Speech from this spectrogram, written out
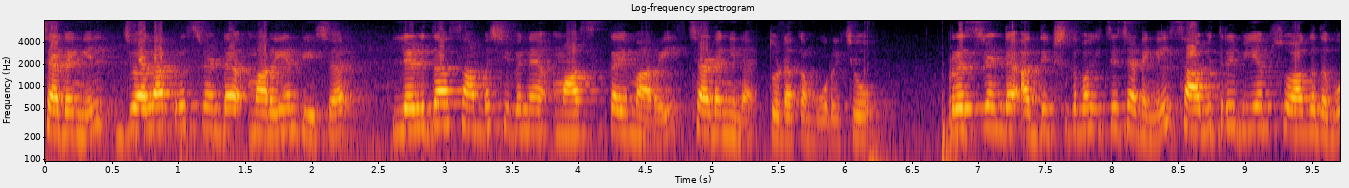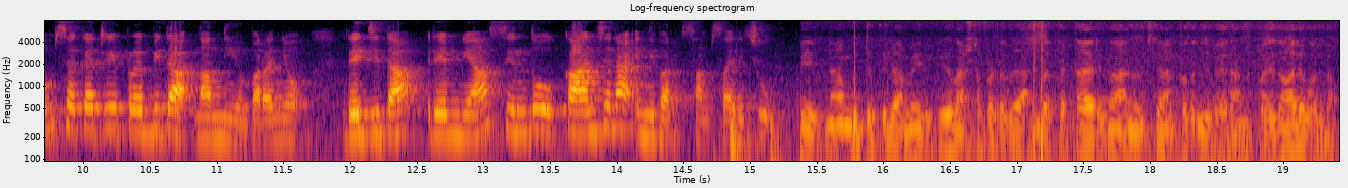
ചടങ്ങിൽ ജ്വാല പ്രസിഡന്റ് മറിയം ടീച്ചർ ലളിത സാംബശിവന് മാസ്ക് കൈമാറി ചടങ്ങിന് തുടക്കം കുറിച്ചു. പ്രസിഡന്റ് അധ്യക്ഷത വഹിച്ച ചടങ്ങിൽ സാവിത്രി ബി എം സ്വാഗതവും സെക്രട്ടറി പ്രബിത നന്ദിയും പറഞ്ഞു. രജിത രമ്യ സിന്ധു കാഞ്ചന എന്നിവർ സംസാരിച്ചു. വിയറ്റ്നാം യുദ്ധത്തിൽ അമേരിക്കയ്ക്ക് നഷ്ടപ്പെട്ടത് അൻപത്തെട്ടായിരത്തി നാനൂറ്റി നാൽപ്പത്തഞ്ച് പേരാണ്. പതിനാല് കൊല്ലം.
